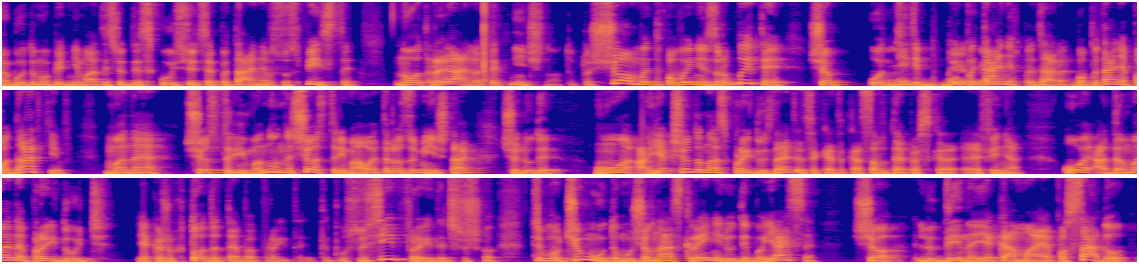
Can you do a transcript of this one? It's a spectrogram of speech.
е, будемо піднімати цю дискусію, це питання в суспільстві. Ну от реально технічно. Тобто, що ми повинні зробити, щоб от ну, діти, бо питання зараз, бо питання податків мене що стріма? Ну не що стріма, але ти розумієш, так що люди. О, а якщо до нас прийдуть, знаєте, це така савдепівська е, фігня. Ой, а до мене прийдуть. Я кажу, хто до тебе прийде? Типу, сусід прийде, чи що? Типу, чому? Тому що в нас в країні люди бояться, що людина, яка має посаду,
